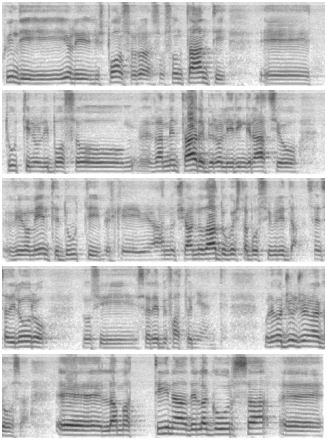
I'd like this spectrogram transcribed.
Quindi io li, gli sponsor sono tanti e tutti non li posso rammentare, però li ringrazio vivamente tutti perché hanno, ci hanno dato questa possibilità, senza di loro non si sarebbe fatto niente. Volevo aggiungere una cosa, eh, la mattina della corsa eh,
